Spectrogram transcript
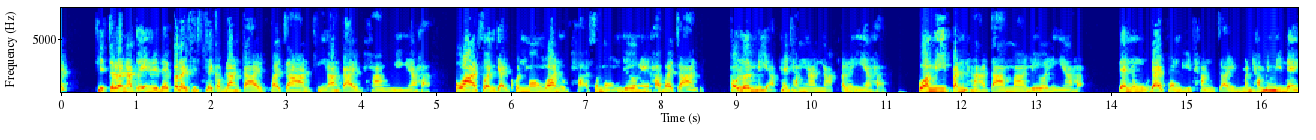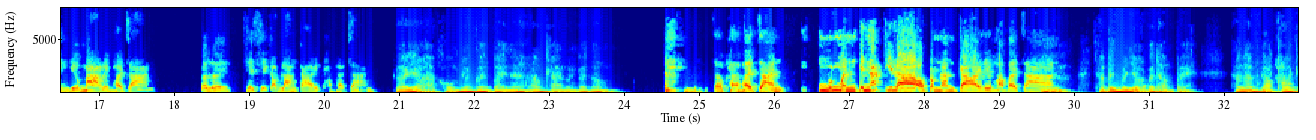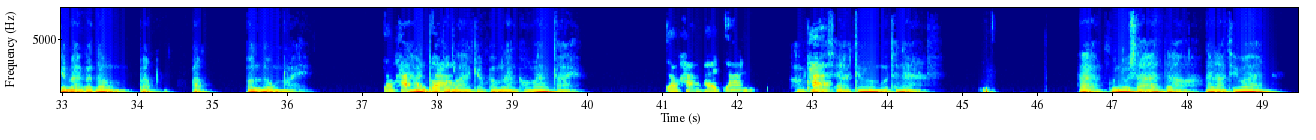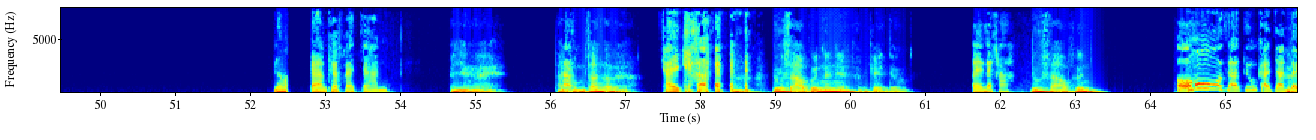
พิจารณาตัวเองเรื่อยๆก็เลยเฉยกับร่างกาย พระอาจารย์ถึงร่างกายพังอย่างเงี้ยค่ะ เพราะว่าส่วนใหญ่คนมองว่าหนูผ่าสมองเยอะไงคะพระอาจารย์เขาเลยไม่อยากให้ทำงานหนักอะไรเงี้ยค่ะ กลัวมีปัญหาตามมาเยอะอย่างเงี้ยค่ะ แต่หนูได้ของดีทางใจ มันทำให้มีแรงเยอะมากเลยพระอาจารย์ ก็เลยเฉยๆกับร่างกายค่ะพระอาจารย์ ก็อย่าหักโหมจนเกินไปนะร่างกายมันก็ต้องเจ้าค่ะพระอาจารย์เหมือนเป็นนักกีฬาออกกำลังกายเลยค่ะพระอาจารย์ ถ้าเป็นประโยชน์ก็ทำไป ถ้าเริ่มเกิดโทษขึ้นมาก็ต้องปรับปรับลดลงหน่อยเจ้าค่ะให้มันพอประมาณกับกำลังของร่างกาย เจ้าค่ะพระอาจารย์โอเคสาธุโมทนา อ่า คุณนุสาต่อนราที่ว่านวัตการค่ะพระอาจารย์ เป็นยังไงตัดผมสั้นแล้วเหรอ ใช่ค่ะ ดูสาวขึ้นนั่นเนี่ยสังเกตดู อะไรนะคะ ดูสาวขึ้น โอ้สาธุค่ะอาจารย์แต่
